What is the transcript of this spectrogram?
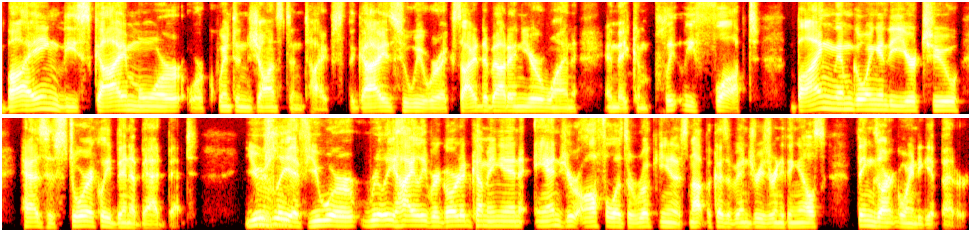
buying the Skyy Moore or Quentin Johnston types, the guys who we were excited about in year one and they completely flopped. Buying them going into year two has historically been a bad bet. Usually, mm-hmm. if you were really highly regarded coming in and you're awful as a rookie and it's not because of injuries or anything else, things aren't going to get better.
